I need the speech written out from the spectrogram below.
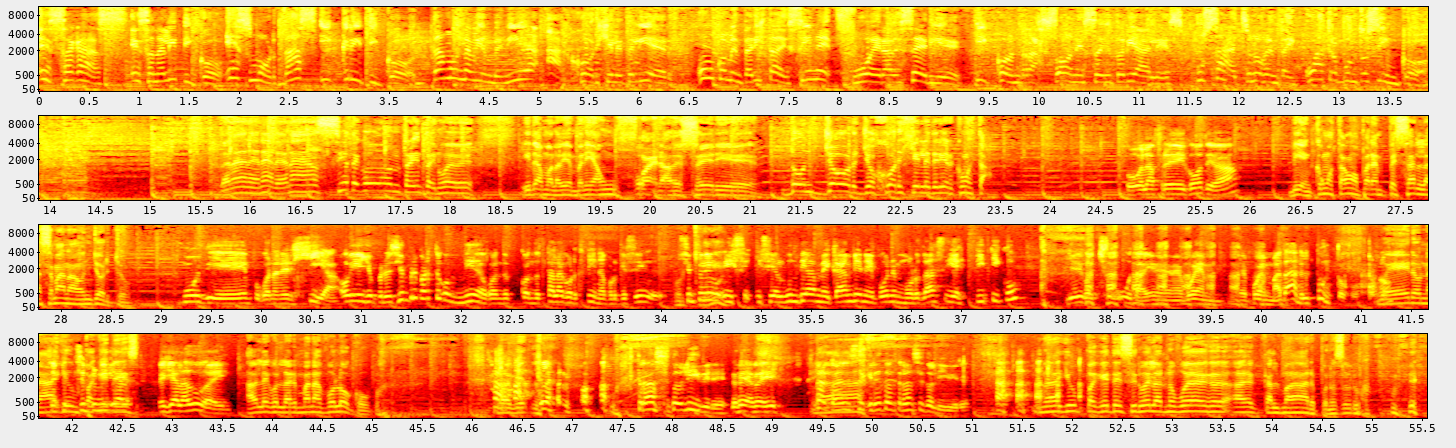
Es sagaz, es analítico, es mordaz y crítico. Damos la bienvenida a Jorge Letelier, un comentarista de cine fuera de serie y con razones editoriales. USACH 94.5. 7 con 39 y damos la bienvenida a un fuera de serie. Don Giorgio Jorge Letelier, ¿cómo está? Hola Freddy, ¿cómo te va? Bien, ¿cómo estamos para empezar la semana, don Giorgio? Muy bien, pues con energía. Oye, yo, pero siempre parto con miedo cuando, cuando está la cortina, porque si, siempre digo, y si, algún día me cambian y me ponen mordaz y estítico, yo digo, chuta, ahí me, pueden, me pueden matar, el punto. ¿no? Bueno, nada, que un paquete. Me queda, la duda ahí. Hable con las hermanas Boloco. claro, tránsito libre. Claro. el secreto del tránsito libre. Nada que un paquete de ciruelas no pueda calmar, pues no se preocupe.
